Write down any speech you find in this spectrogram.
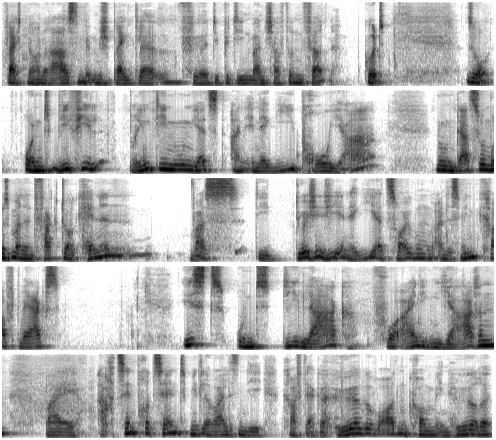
vielleicht noch ein Rasen mit einem Sprenkler für die Bedienmannschaft und einen Pförtner. Gut. So, und wie viel bringt die nun jetzt an Energie pro Jahr? Nun, dazu muss man einen Faktor kennen, was die durchschnittliche Energieerzeugung eines Windkraftwerks ist. Und die lag vor einigen Jahren bei 18 Prozent. Mittlerweile sind die Kraftwerke höher geworden, kommen in höhere,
